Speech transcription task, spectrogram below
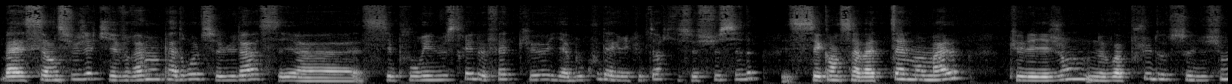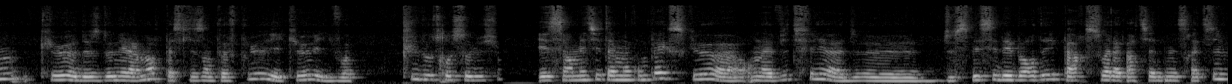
Bah, c'est un sujet qui est vraiment pas drôle celui-là. C'est euh, pour illustrer le fait qu'il y a beaucoup d'agriculteurs qui se suicident. C'est quand ça va tellement mal que les gens ne voient plus d'autre solution que de se donner la mort parce qu'ils en peuvent plus et qu'ils voient plus d'autres solutions. Et c'est un métier tellement complexe que euh, on a vite fait euh, de, de, se laisser déborder par soit la partie administrative,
